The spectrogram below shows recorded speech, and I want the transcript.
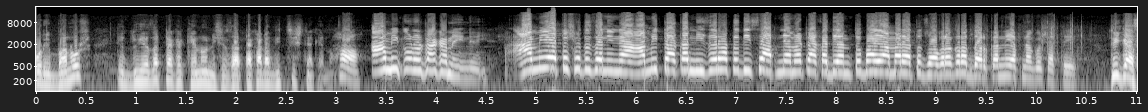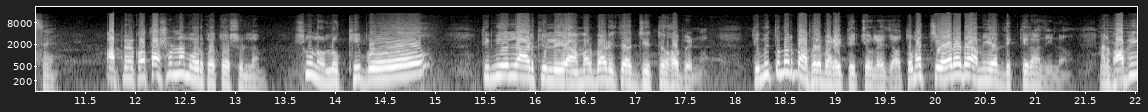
গরিব মানুষ এই দুই হাজার টাকা কেন নিছিস আর টাকাটা দিচ্ছিস না কেন? হ আমি কোনো টাকা নেই নাই। আমি এত শত জানি না আমি টাকা নিজের হাতে দিছি আপনি আমার টাকা দেন। তো ভাই আমার এত ঝগড়া করার দরকার নেই আপনাদের সাথে। ঠিক আছে। আপনার কথা শুনলাম ওর কথা শুনলাম। শোনো লক্ষ্মী বউ তুমি এই লাড়কি লইয়া আমার বাড়িতে আর যেতে হবে না। তুমি তোমার বাপের বাড়িতে চলে যাও। তোমার চেহারাটা আমি আর দেখতে রাজি না। আর ভাবি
